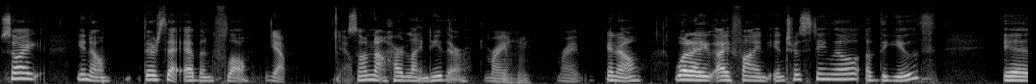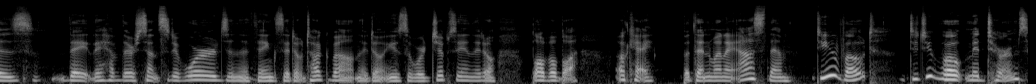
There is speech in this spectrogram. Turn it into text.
So I, you know, there's that ebb and flow. Yeah. Yeah. So I'm not hardlined either. Right. Mm-hmm. Right. You know what I, I find interesting though of the youth is they they have their sensitive words and the things they don't talk about, and they don't use the word gypsy, and they don't blah blah blah. Okay, but then when I ask them, "Do you vote? Did you vote midterms?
